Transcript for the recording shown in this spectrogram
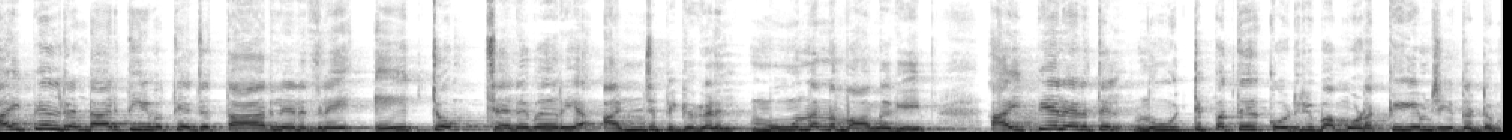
ഐ പി എൽ രണ്ടായിരത്തി ഇരുപത്തി അഞ്ച് താരലേലത്തിലെ ഏറ്റവും ചെലവേറിയ അഞ്ച് പിക്കുകളിൽ മൂന്നെണ്ണം വാങ്ങുകയും ഐ പി എൽ ലേലത്തിൽ നൂറ്റിപ്പത്ത് കോടി രൂപ മുടക്കുകയും ചെയ്തിട്ടും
